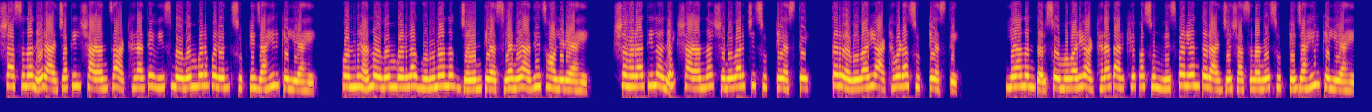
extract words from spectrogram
शासनाने राज्यातील शाळांचा अठरा ते वीस नोव्हेंबर पर्यंत सुट्टी जाहीर केली आहे. पंधरा नोव्हेंबरला गुरुनानक जयंती असल्याने आधीच हॉलिडे आहे. शहरातील अनेक शाळांना शनिवारची सुट्टी असते तर रविवारी आठवडा सुट्टी असते. यानंतर सोमवारी अठरा तारखेपासून वीस पर्यंत राज्य शासनाने सुट्टी जाहीर केली आहे.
